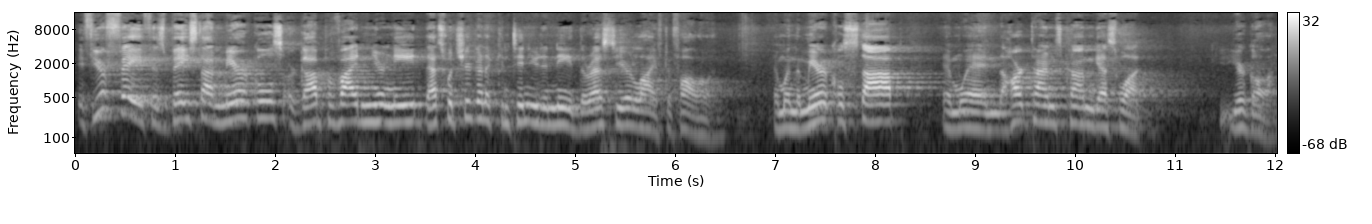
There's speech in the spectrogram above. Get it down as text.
If your faith is based on miracles or God providing your need, that's what you're going to continue to need the rest of your life to follow Him. And when the miracles stop and when the hard times come, guess what? You're gone.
